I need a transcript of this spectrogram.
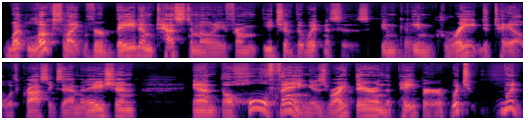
what looks like verbatim testimony from each of the witnesses in Okay. in great detail with cross examination and the whole thing is right there in the paper which would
